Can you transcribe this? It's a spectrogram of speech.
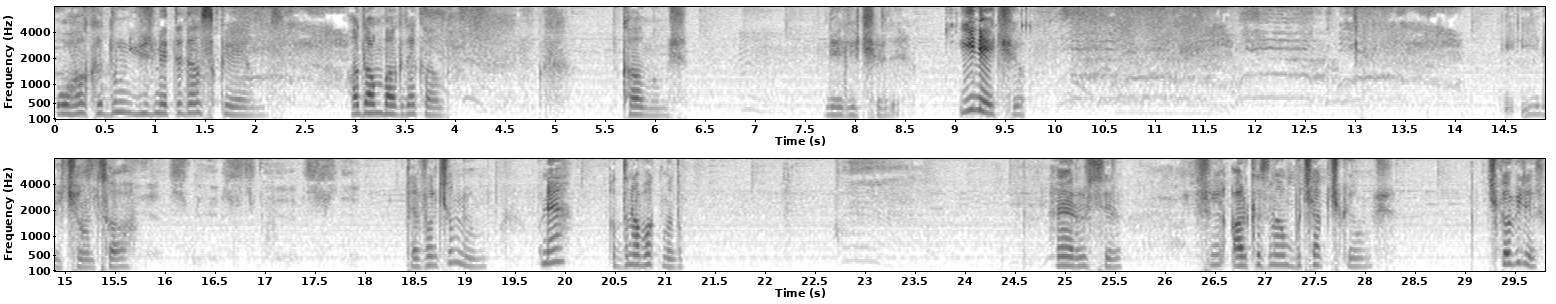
Oha kadın 100 metreden sıkıyor yalnız. Adam bug'da kaldı. Kalmamış. Ne geçirdi? Yine içiyor. Yine çanta. Telefon çalmıyor mu? Bu ne? Adına bakmadım. He Rusya. Şimdi arkasından bıçak çıkıyormuş. Çıkabilir.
